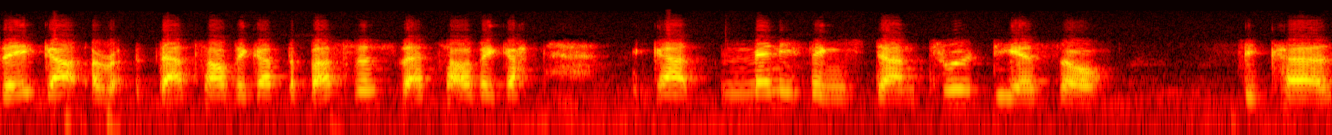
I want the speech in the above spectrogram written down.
They got a, that's how they got the buses. That's how they got got many things done through DSO because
